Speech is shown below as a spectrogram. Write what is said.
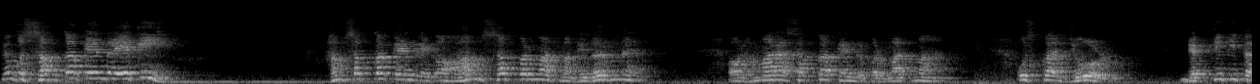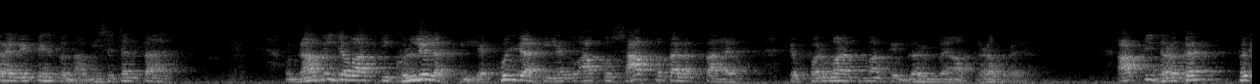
क्योंकि सबका केंद्र एक ही है। हम सबका केंद्र एक, और हम सब परमात्मा के गर्भ में है। और हमारा सबका केंद्र परमात्मा है। उसका जोड़ व्यक्ति की तरह लेते हैं तो नाभि से चलता है। और नाभि जब आपकी खुलने लगती है, खुल जाती है तो आपको साफ़ पता लगता है कि परमात्मा के गर्भ में आप धड़क रहे हैं। आपकी धड़कन फिर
